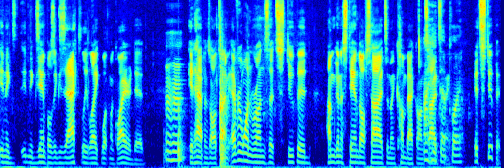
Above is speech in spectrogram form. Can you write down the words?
in ex, in examples exactly like what Maguire did, hmm it happens all the time. Everyone runs that stupid. I'm gonna stand off sides and then come back on I hate sides that thing. play. It's stupid.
